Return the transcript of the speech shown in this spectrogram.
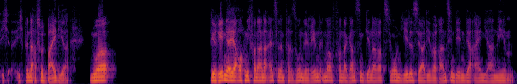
ich, ich bin da absolut bei dir. Nur, wir reden ja, auch nicht von einer einzelnen Person. Wir reden immer von einer ganzen Generation jedes Jahr, die wir ranziehen, denen wir ein Jahr nehmen.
